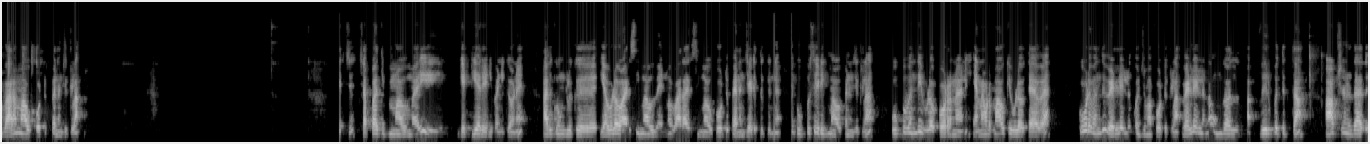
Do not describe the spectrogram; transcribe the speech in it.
வர மாவு போட்டு பிணைஞ்சுக்கலாம். வச்சு சப்பாத்தி மாவு மாதிரி கெட்டியாக ரெடி பண்ணிக்கோணும். அதுக்கு உங்களுக்கு எவ்வளவு அரிசி மாவு வேணுமோ வர அரிசி மாவு போட்டு பிணைஞ்சு எடுத்துக்குங்க. இப்போ உப்பு செடிக்கு மாவு பிணைஞ்சிக்கலாம். உப்பு வந்து இவ்வளோ போடுறேன் நான். என்னோட மாவுக்கு இவ்வளோ தேவை. கூட வந்து வெள்ளையிலும் கொஞ்சமாக போட்டுக்கலாம். வெள்ளையிலன்னா உங்கள் விருப்பத்துக்கு தான் ஆப்ஷனல் தான் அது.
